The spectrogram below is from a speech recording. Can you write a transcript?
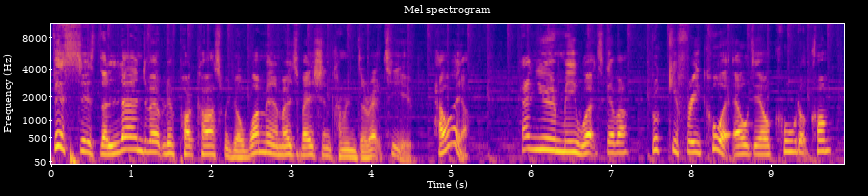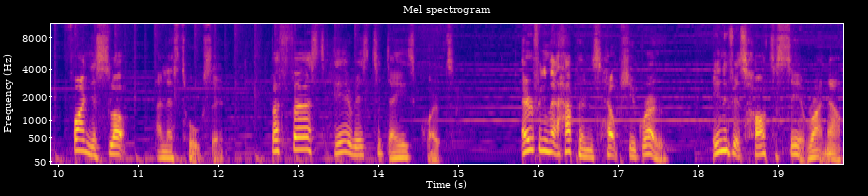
This is the Learn, Develop, Live podcast with your one minute motivation coming direct to you. How are you? Can you and me work together? Book your free call at ldlcall.com, find your slot, and let's talk soon. But first, here is today's quote Everything that happens helps you grow, even if it's hard to see it right now.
